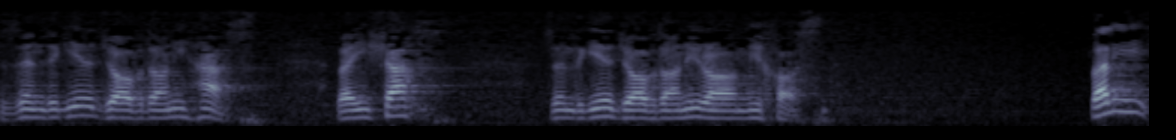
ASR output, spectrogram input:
زندگی جاودانی هست و این شخص زندگی جاودانی را می‌خواست. ولی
